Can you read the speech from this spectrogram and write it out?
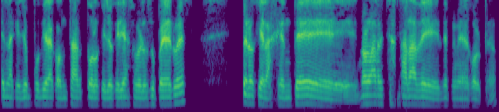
en la que yo pudiera contar todo lo que yo quería sobre los superhéroes, pero que la gente no la rechazara de, primer golpe, ¿no?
